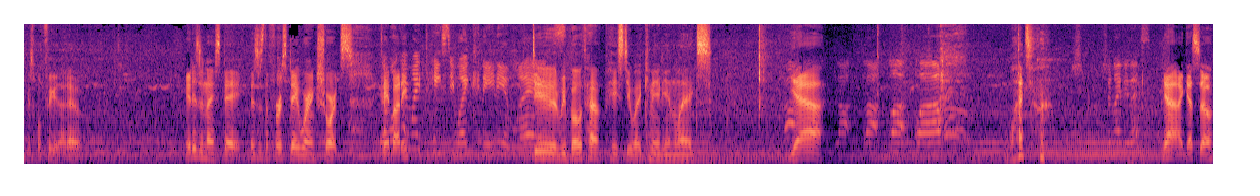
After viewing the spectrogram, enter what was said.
I guess we'll figure that out. It is a nice day. This is the first day wearing shorts. Hey, buddy? Look at my pasty white Canadian legs. Dude, we both have pasty white Canadian legs. Yeah. La, la, la, la. What? Do this? yeah, I guess so.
